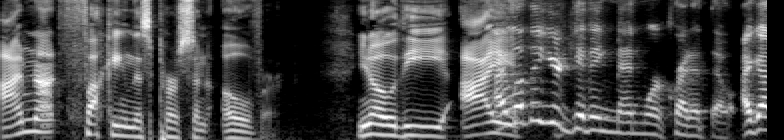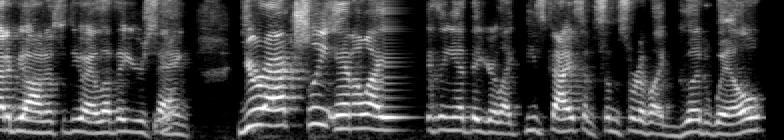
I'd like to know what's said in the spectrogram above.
I'm not fucking this person over. You know the I. I love that you're giving men more credit, though. I got to be honest with you. I love that you're saying you're actually analyzing it. That you're like these guys have some sort of like goodwill.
